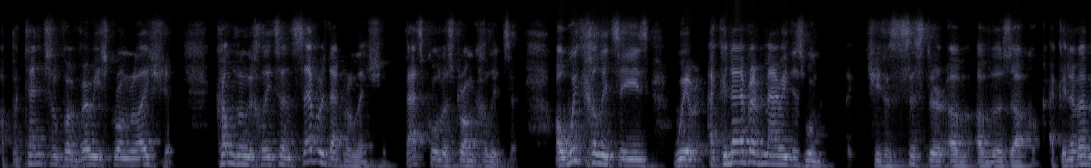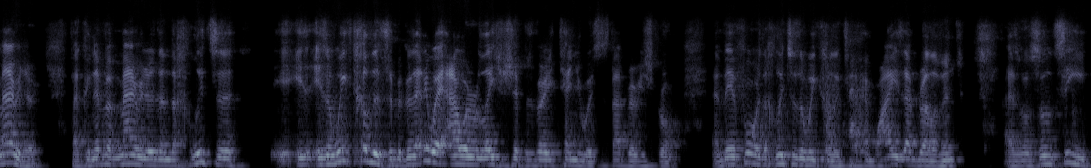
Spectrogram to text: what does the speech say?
a potential for a very strong relationship. Comes on the chalitza and severs that relationship. That's called a strong chalitza. A weak chalitza is where I could never have married this woman. She's a sister of, of the zakuk. I could never have married her. If I could never have married her, then the chalitza is, is a weak chalitza because anyway our relationship is very tenuous. It's not very strong, and therefore the chalitza is a weak chalitza. And why is that relevant? As we'll soon see,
